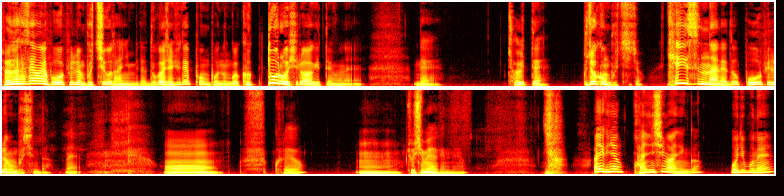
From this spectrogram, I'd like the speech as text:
저는 사생활 보호 필름 붙이고 다닙니다. 누가 제 휴대폰 보는 걸 극도로 싫어하기 때문에, 네. 절대, 무조건 붙이죠. 케이스는 안 해도 보호 필름은 붙인다. 네. 어, 그래요? 음, 조심해야겠네요. 아니, 그냥 관심 아닌가? 어디 보내?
